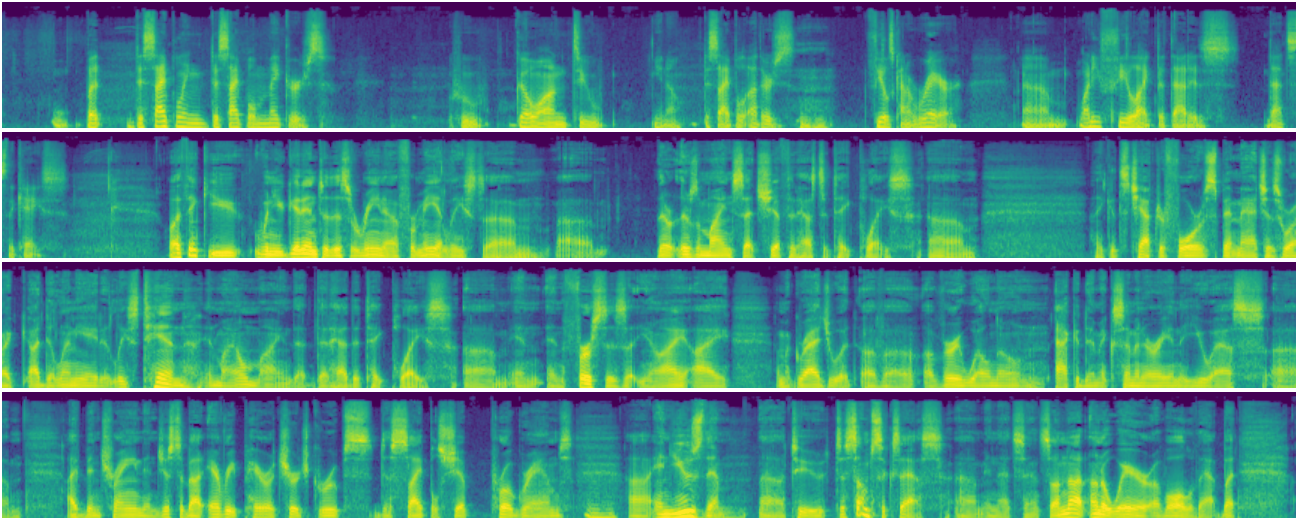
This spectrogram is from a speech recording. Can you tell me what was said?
but discipling disciple makers who go on to, you know, disciple others mm-hmm. feels kind of rare. Um, why do you feel like that that is that's the case? Well, I think you when you get into this arena, for me at least, um, uh, there, there's a mindset shift that has to take place. Um, I think it's chapter four of Spent Matches where I, I delineate at least 10 in my own mind that, that had to take place. Um, and, and the first is, that, you know, I, I am a graduate of a, a very well known academic seminary in the U.S. Um, I've been trained in just about every parachurch group's discipleship programs mm-hmm. uh, and use them uh, to to some success um, in that sense. So I'm not unaware of all of that, but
